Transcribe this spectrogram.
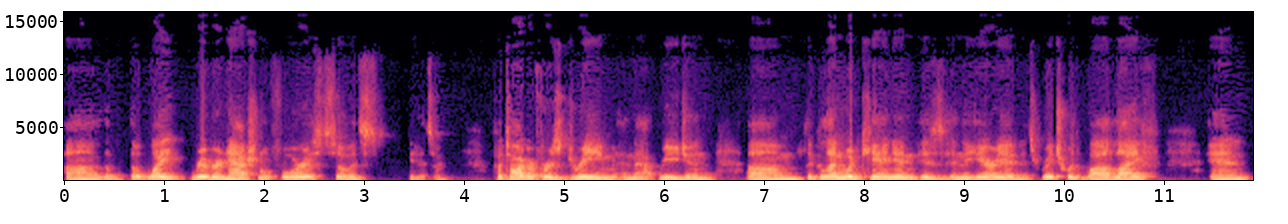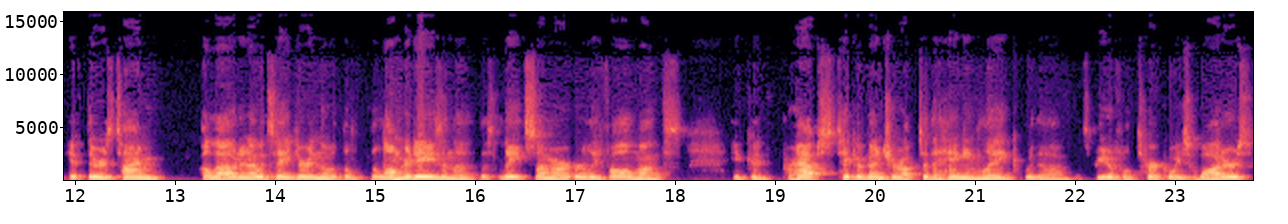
uh, the, the white river national forest. So it's you know, it's a photographer's dream in that region. Um, the Glenwood Canyon is in the area and it's rich with wildlife. And if there's time allowed, and I would say during the, the, the longer days in the, the, late summer, early fall months, you could perhaps take a venture up to the Hanging Lake with uh, its beautiful turquoise waters.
